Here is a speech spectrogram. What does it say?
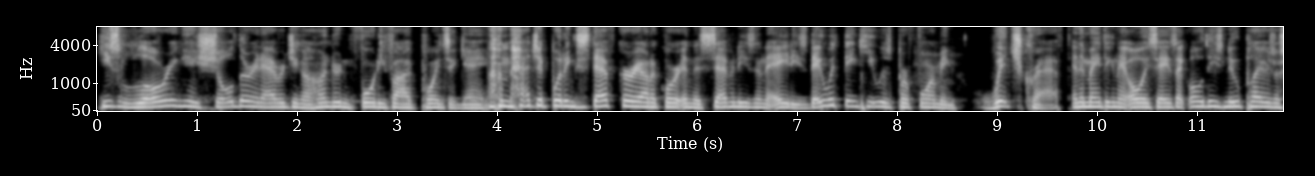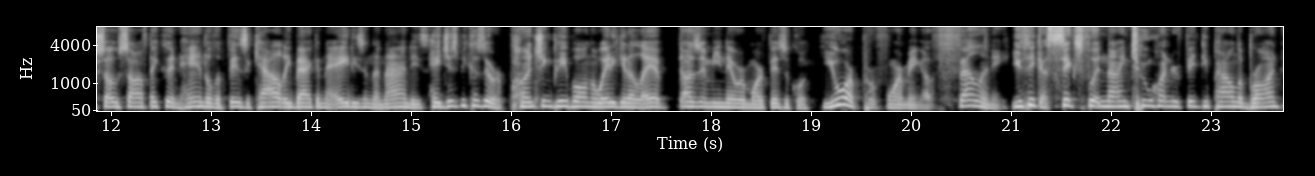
He's lowering his shoulder and averaging 145 points a game. Imagine putting Steph Curry on a court in the 70s and the 80s. They would think he was performing witchcraft. And the main thing they always say is like, oh, these new players are so soft, they couldn't handle the physicality back in the 80s and the 90s. Hey, just because they were punching people on the way to get a layup doesn't mean they were more physical. You are performing a felony. You think a six foot nine, 250 pound LeBron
